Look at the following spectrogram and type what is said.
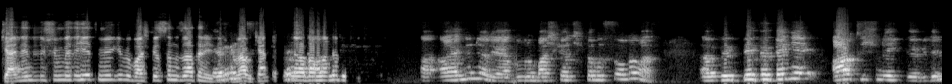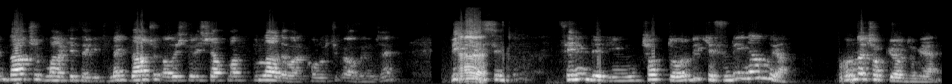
Kendini düşünmede yetmiyor gibi başkasını zaten evet. Abi. Kendi evet. adamlarına Aynen öyle ya. Bunun başka açıklaması olamaz. Ve, ve beni artı şunu ekleyebilirim. Daha çok markete gitmek, daha çok alışveriş yapmak bunlar da var. Konuştuk az önce. Bir evet. kesim senin dediğin çok doğru bir kesimde inanmıyor. Bunu da çok gördüm yani.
